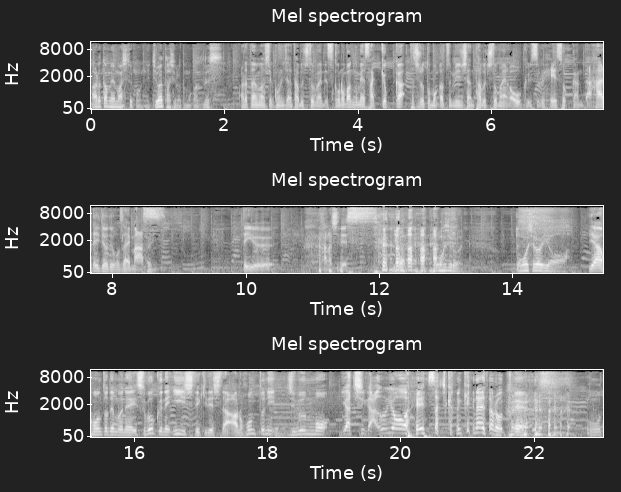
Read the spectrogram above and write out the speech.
改めまして、こんにちは。田代智和です。改めまして、こんにちは、田淵智也です。この番組は作曲家、田代智和とミュージシャン田淵智也がお送りする閉塞感ダハーレディオでございます。っていう話です。面白い。面白いよ。いや、本当でもね、すごくね、いい指摘でした。あの、本当に自分も、いや、違うよ、偏差値関係ないだろうって 思っ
